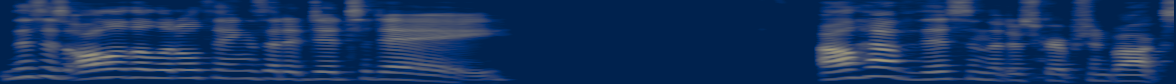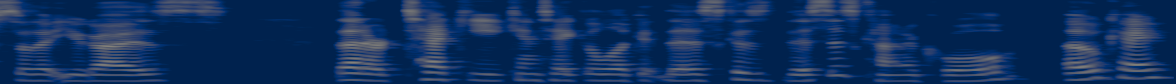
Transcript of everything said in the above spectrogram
This is all of the little things that it did today. I'll have this in the description box so that you guys that are techie can take a look at this because this is kind of cool. Okay.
